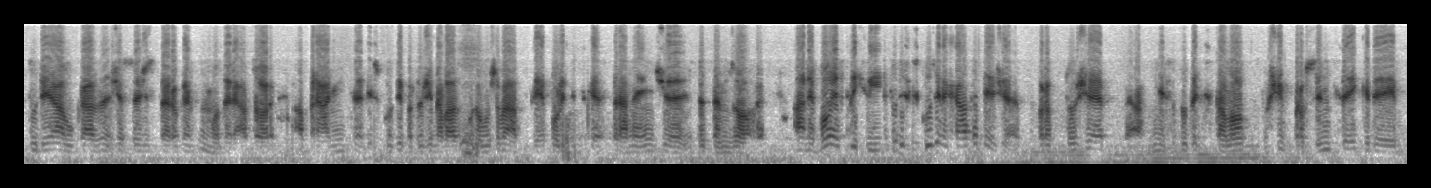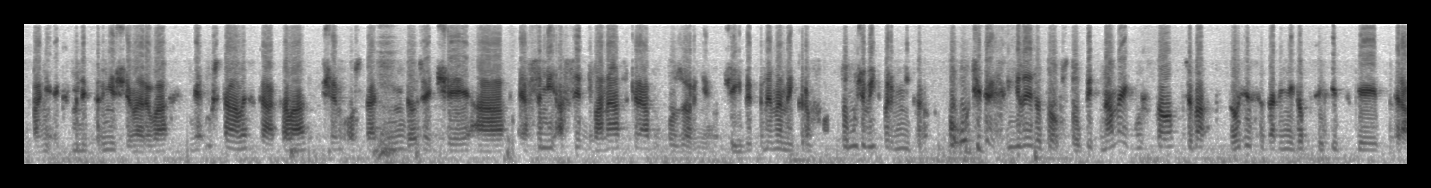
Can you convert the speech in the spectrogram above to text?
studia a ukážete, že, se, že jste arrogantní moderátor a bráníte diskuzi, protože na vás budou řovat dvě politické strany, že jste cenzor. A nebo jestli chvíli tu diskuzi necháte běžet, protože a mně se to teď stalo už v prosinci, kdy paní exministrně Šilerová skákala všem ostatním do řeči a já jsem jí asi 12krát upozornil, že jí vypneme mikrofon. To může být první krok. Po určité chvíli do toho vstoupit na mé gusto, třeba to, že se tady někdo psychicky, teda,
